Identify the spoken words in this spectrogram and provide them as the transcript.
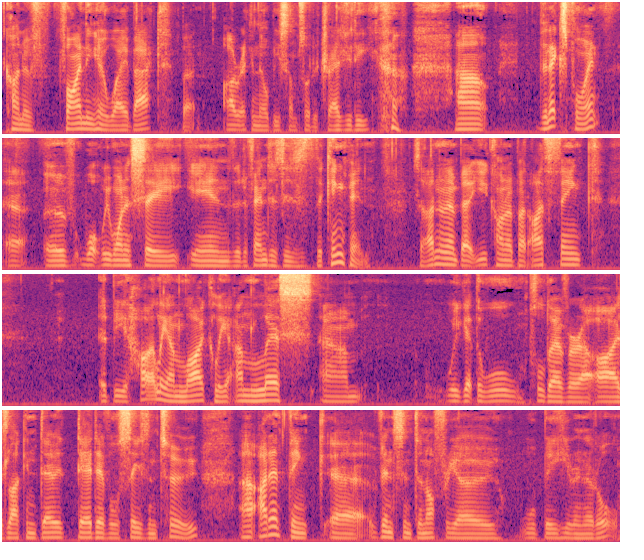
kind of finding her way back. But I reckon there'll be some sort of tragedy. uh, the next point uh, of what we want to see in the defenders is the kingpin. So I don't know about you, Connor, but I think it'd be highly unlikely unless um, we get the wool pulled over our eyes, like in Dare- Daredevil season two. Uh, I don't think uh, Vincent D'Onofrio will be here in it all.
